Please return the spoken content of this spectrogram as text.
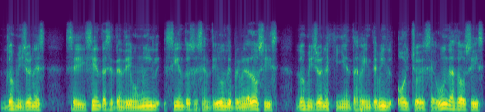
2.671.161 de primera dosis, 2.520.008 de segundas dosis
